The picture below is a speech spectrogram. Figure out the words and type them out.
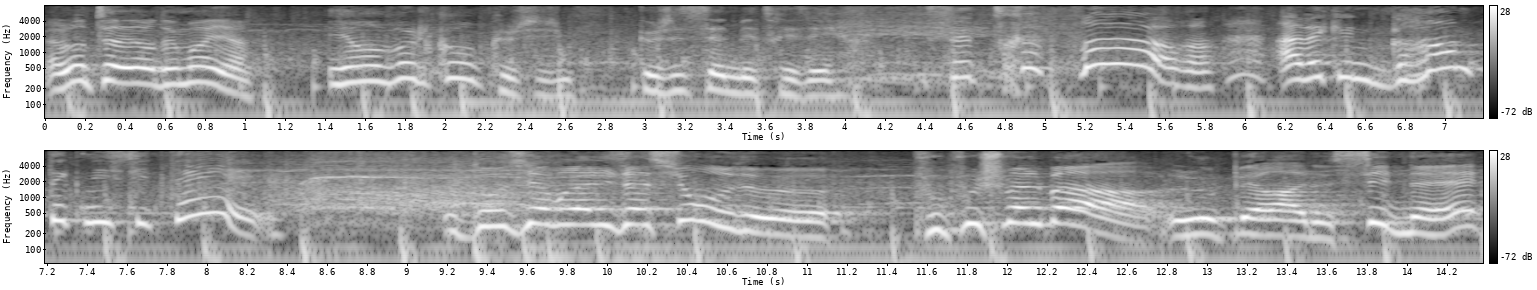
À l'intérieur de moi, il y, a un volcan que j'essaie de maîtriser. C'est très fort Avec une grande technicité Deuxième réalisation de Melba, l'opéra de Sydney,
